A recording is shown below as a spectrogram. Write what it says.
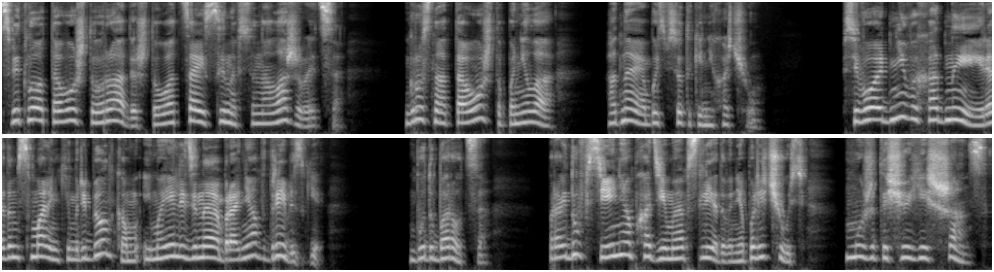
Светло от того, что рада, что у отца и сына все налаживается. Грустно от того, что поняла — Одна я быть все-таки не хочу. Всего одни выходные рядом с маленьким ребенком и моя ледяная броня в дребезге. Буду бороться. Пройду все необходимые обследования, полечусь. Может, еще есть шанс.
